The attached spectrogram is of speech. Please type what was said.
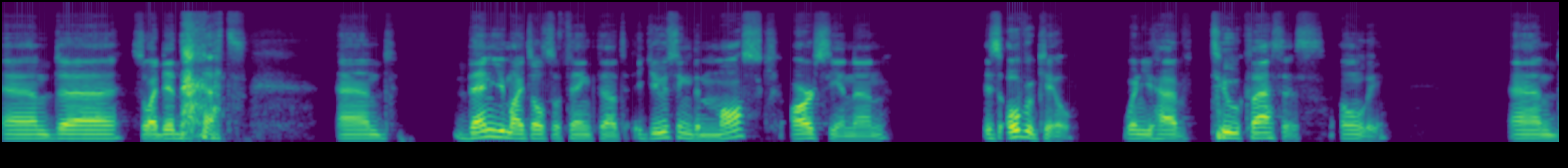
And uh, so I did that, and then you might also think that using the mask RCNN is overkill when you have two classes only, and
